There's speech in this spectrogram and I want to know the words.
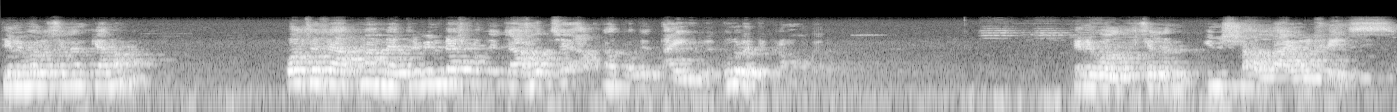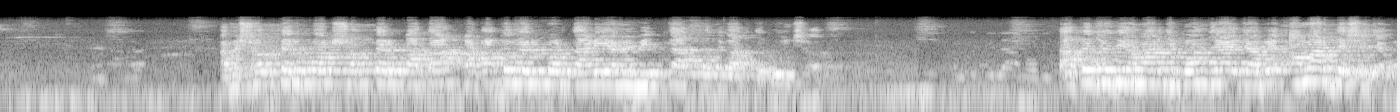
তিনি বলেছিলেন, কেন? বলছে যে, আপনার নেতৃবৃন্দের প্রতি যা হচ্ছে, আপনার প্রতি তাই হবে, কোনো ব্যতিক্রম হবে তিনি বলছিলেন, ইনশাআল্লাহ আই উইল ফেস আমি সত্যের উপর, সত্যের পাতা, পাটাতনের উপর দাঁড়িয়ে আমি মিথ্যার প্রতিবাদ করব তাতে যদি আমার জীবন যায়, যাবে, আমার দেশে যাবে।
